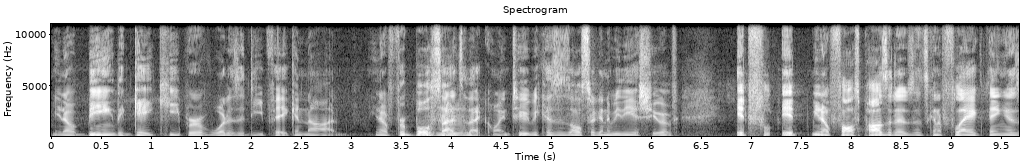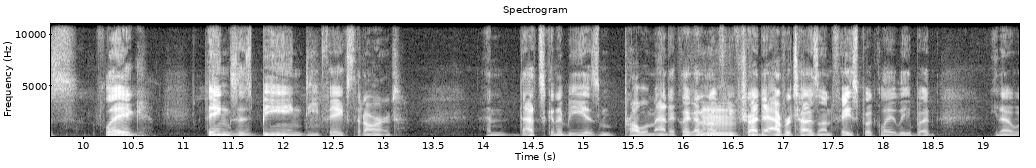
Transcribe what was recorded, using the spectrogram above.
you know being the gatekeeper of what is a deep fake and not. You know, for both sides of mm-hmm. that coin too, because there's also going to be the issue of it. It you know false positives. It's going to flag thing as flag things as being deep fakes that aren't and that's going to be as problematic. Like I don't know if you've tried to advertise on Facebook lately, but you know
